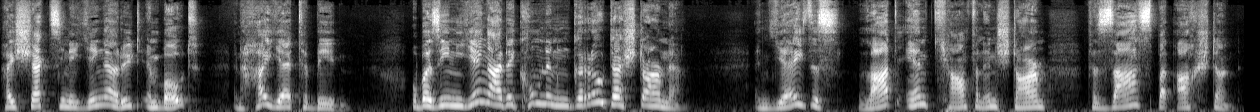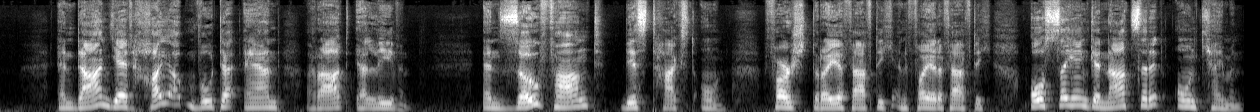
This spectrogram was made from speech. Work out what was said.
Hij schickt seine Jünger uit im Boot und hij gaat te beden. Aber seine Jünger, die kommen in groter storm aan. En Jezus laat ihn kämpfen in Sturm sechs bis acht Stunden. Und dann hij op dem Water und rat er Leben. Und so fängt das Text an. Vers 53 und 54. Als sie in Genazareth ankamen,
